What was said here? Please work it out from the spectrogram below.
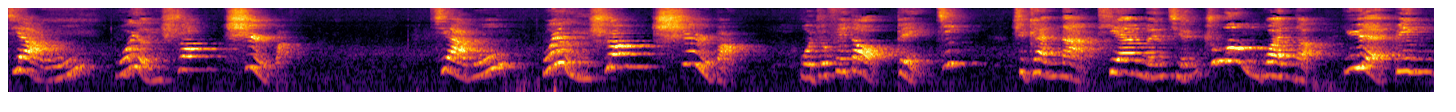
假如我有一双翅膀，假如我有一双翅膀，我就飞到北京去看那天安门前壮观的阅兵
